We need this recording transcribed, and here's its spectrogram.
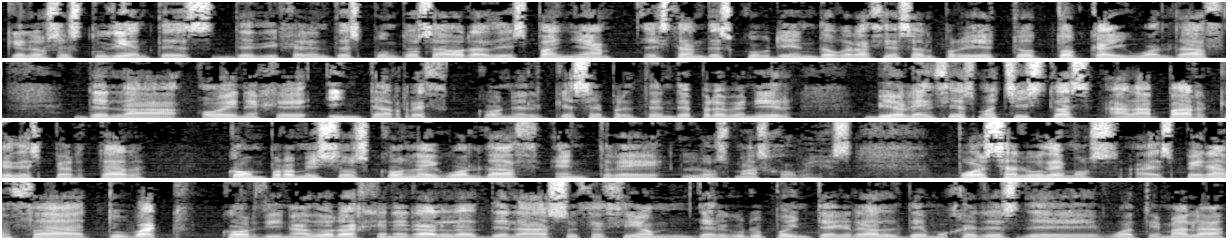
que los estudiantes de diferentes puntos ahora de España están descubriendo gracias al proyecto Toca Igualdad de la ONG Interred, con el que se pretende prevenir violencias machistas a la par que despertar compromisos con la igualdad entre los más jóvenes. Pues saludemos a Esperanza Tubac, coordinadora general de la Asociación del Grupo Integral de Mujeres de Guatemala.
